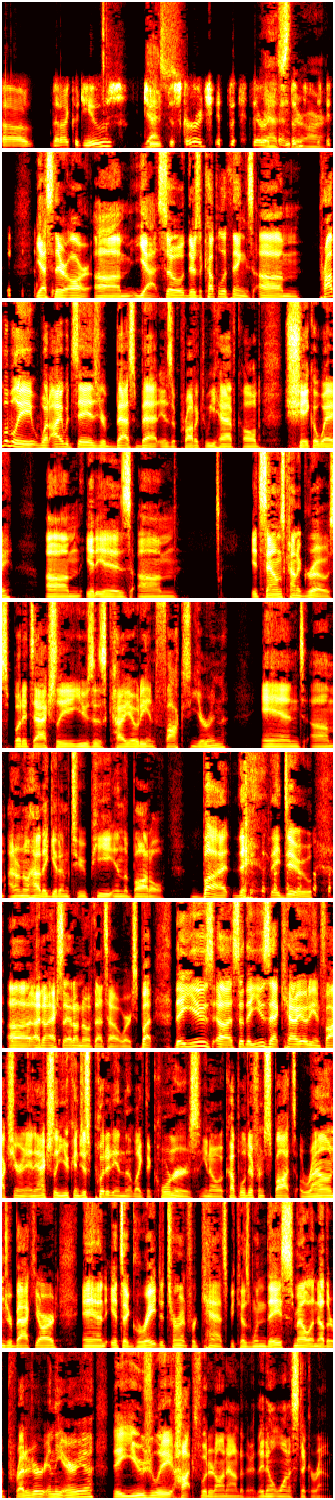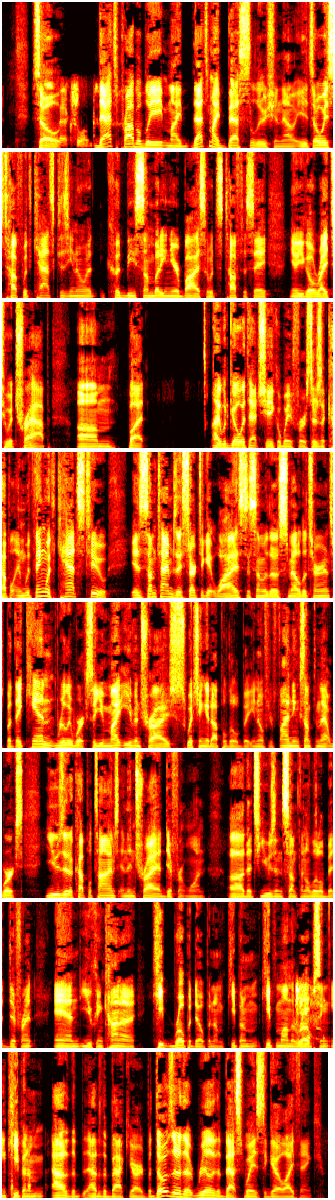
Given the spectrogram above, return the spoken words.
uh, that I could use to Yes. discourage their yes, attendance? there are. yes, there are. Um, yeah, so there's a couple of things. Um, probably what I would say is your best bet is a product we have called Shake Away. Um, it is. Um, it sounds kind of gross, but it's actually uses coyote and fox urine, and um, I don't know how they get them to pee in the bottle, but they they do. Uh, I don't actually I don't know if that's how it works, but they use uh, so they use that coyote and fox urine, and actually you can just put it in the like the corners, you know, a couple of different spots around your backyard, and it's a great deterrent for cats because when they smell another predator in the area, they usually hot foot it on out of there. They don't want to stick around. So Excellent. that's probably my that's my best solution. Now it's always tough with cats because you know it could be somebody nearby, so it's tough to say you know you go right to a trap. Um, but I would go with that shake away first. There's a couple, and the thing with cats too is sometimes they start to get wise to some of those smell deterrents, but they can really work. So you might even try switching it up a little bit. You know, if you're finding something that works, use it a couple times and then try a different one uh, that's using something a little bit different, and you can kind of keep rope a doping them, keep them keep them on the ropes, and, and keeping them out of the out of the backyard. But those are the really the best ways to go, I think.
